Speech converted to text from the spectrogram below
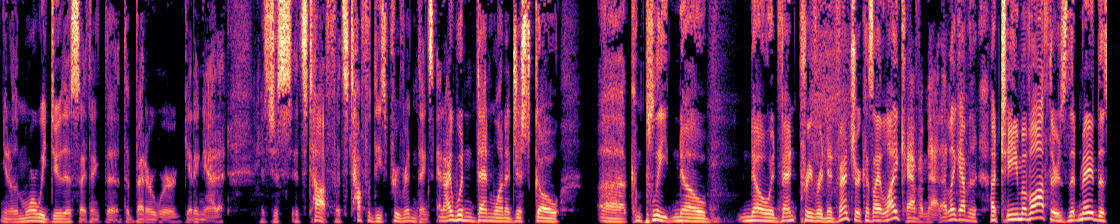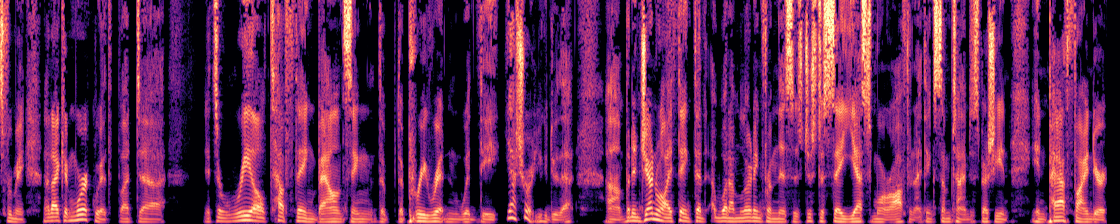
you know, the more we do this, I think the, the better we're getting at it. It's just, it's tough. It's tough with these pre-written things. And I wouldn't then want to just go, uh, complete no no event pre-written adventure because I like having that. I like having a team of authors that made this for me that I can work with. But uh, it's a real tough thing balancing the the pre-written with the yeah sure you can do that. Um, but in general, I think that what I'm learning from this is just to say yes more often. I think sometimes, especially in in Pathfinder,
